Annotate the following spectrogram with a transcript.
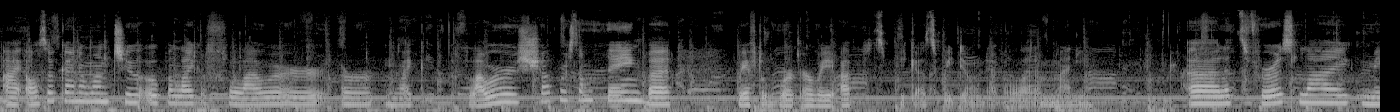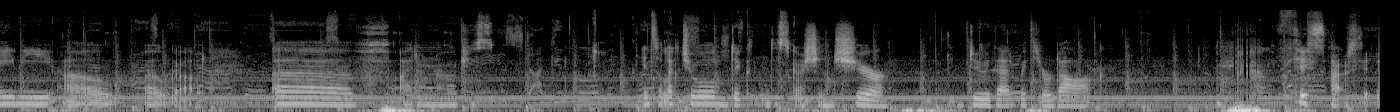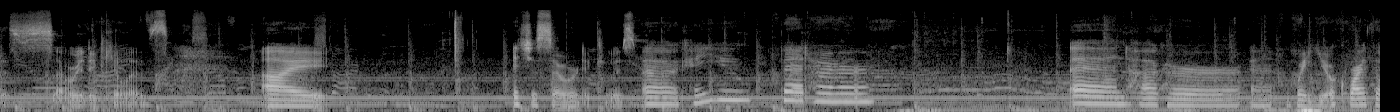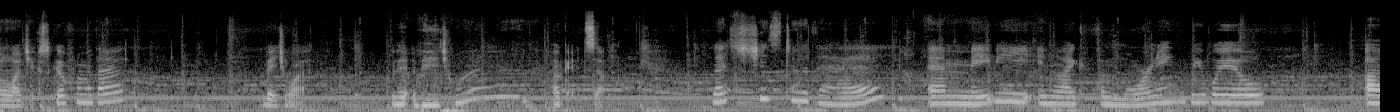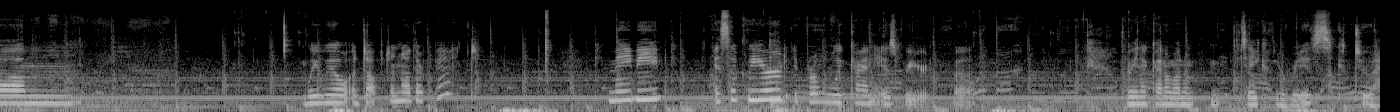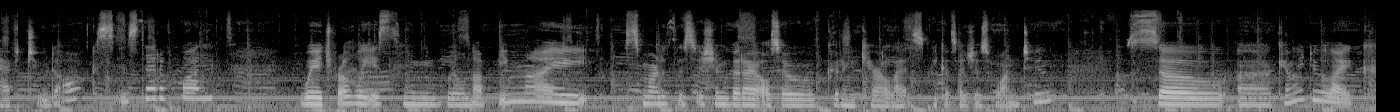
I also kind of want to open like a flower or like flower shop or something, but we have to work our way up because we don't have a lot of money. Uh, let's first like maybe oh oh god uh I don't know just intellectual di discussion sure do that with your dog this outfit is so ridiculous I it's just so ridiculous. Uh, can you pet her? And hug her and wait, you acquired the logic skill from that? Bitch what? B bitch what? Okay, so let's just do that and maybe in like the morning we will um we will adopt another pet maybe is it weird? It probably kind of is weird, but... I mean, I kind of want to take the risk to have two dogs instead of one. Which probably is will not be my smartest decision, but I also couldn't care less because I just want to. So, uh, can we do like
